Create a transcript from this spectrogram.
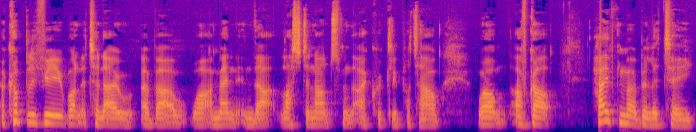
a couple of you wanted to know about what I meant in that last announcement that I quickly put out. Well, I've got hypermobility,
